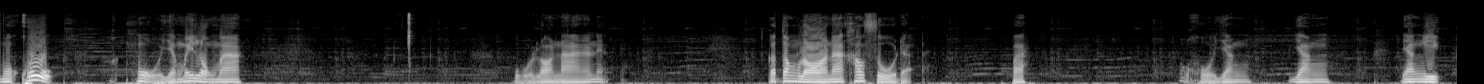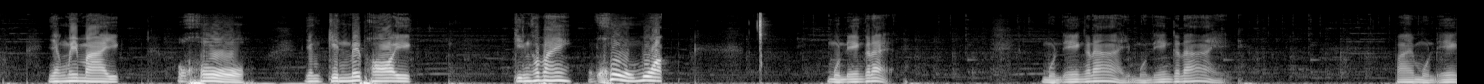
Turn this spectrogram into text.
หมวกคู่โหยังไม่ลงมาโหรอนานแล้วเนี่ย ก็ต้องรอนะเข้าสูตรอะ โอ้โหยังยังยังอีกยังไม่มาอีก โอ้โห ยังกินไม่พออีก กินเข้าไป โอ้โหหมวก หมุนเองก็ได้ หมุนเองก็ได้ หมุนเองก็ได้ ไปหมุนเอง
